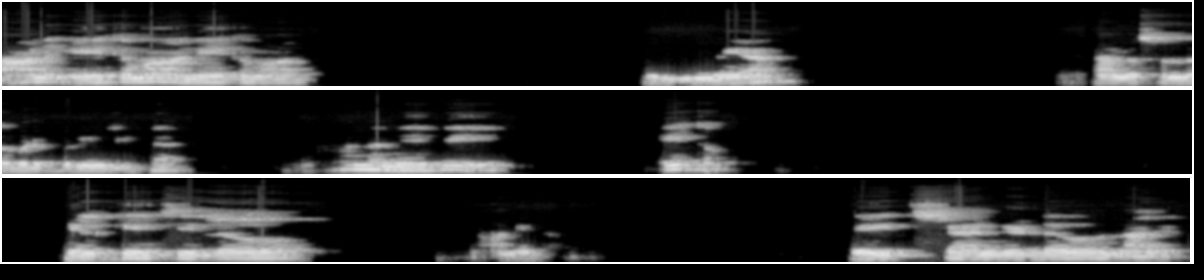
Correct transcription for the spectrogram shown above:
తాను ఏకమా అనేకమా? ఉన్నాయా? వేదాంత సొన్నబడి అనేది ఏకం. ఎల్కేజీలో నాణ్యత. ఎయిత్ స్టాండర్డ్లో నాణ్యత.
